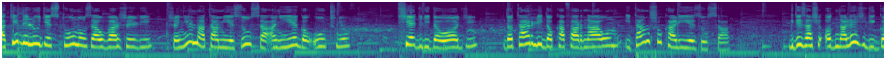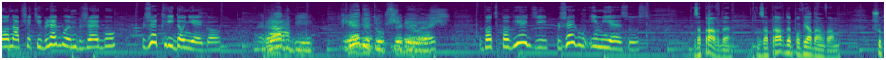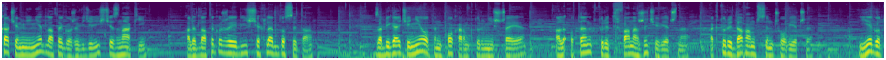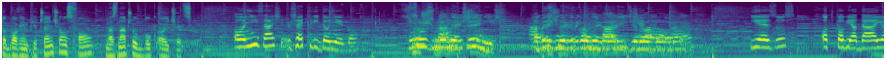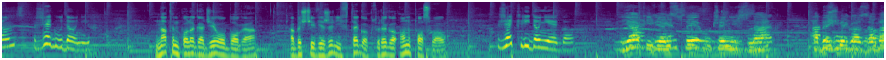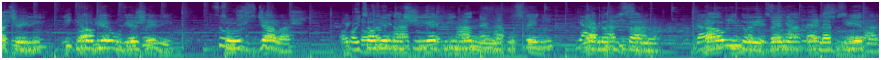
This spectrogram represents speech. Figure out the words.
A kiedy ludzie z tłumu zauważyli, że nie ma tam Jezusa ani jego uczniów, wsiedli do łodzi, dotarli do Kafarnaum i tam szukali Jezusa. Gdy zaś odnaleźli go na przeciwległym brzegu, rzekli do niego. Rabbi, kiedy tu przybyłeś? W odpowiedzi rzekł im Jezus. Zaprawdę, zaprawdę powiadam wam, szukacie mnie nie dlatego, że widzieliście znaki, ale dlatego, że jedliście chleb dosyta. Zabiegajcie nie o ten pokarm, który niszczeje, ale o ten, który trwa na życie wieczne, a który da wam Syn Człowieczy. Jego to bowiem pieczęcią swą naznaczył Bóg Ojciec. Oni zaś rzekli do niego. Cóż mamy czynić, abyśmy wykonywali dzieła Boga? Jezus, odpowiadając, rzekł do nich. Na tym polega dzieło Boga, abyście wierzyli w tego, którego On posłał. Rzekli do niego. Jaki więc Ty uczynisz znak, abyśmy go zobaczyli i Tobie uwierzyli? Cóż zdziałasz? Ojcowie nasi jedli mannę na pustyni, jak napisano. Dał im do jedzenia chleb z nieba.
